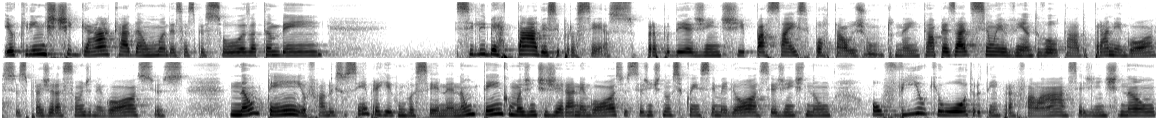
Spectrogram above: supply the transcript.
eu queria instigar cada uma dessas pessoas a também se libertar desse processo, para poder a gente passar esse portal junto, né? Então, apesar de ser um evento voltado para negócios, para geração de negócios, não tem, eu falo isso sempre aqui com você, né? Não tem como a gente gerar negócios se a gente não se conhecer melhor, se a gente não ouvir o que o outro tem para falar, se a gente não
